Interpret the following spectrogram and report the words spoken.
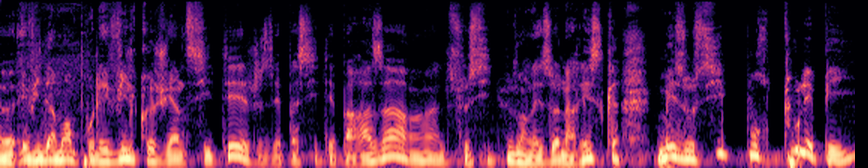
euh, évidemment pour les villes que je viens de citer. Je ne les ai pas citées par hasard. Hein. elles se situent dans les zones à risque, mais aussi pour tous les pays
